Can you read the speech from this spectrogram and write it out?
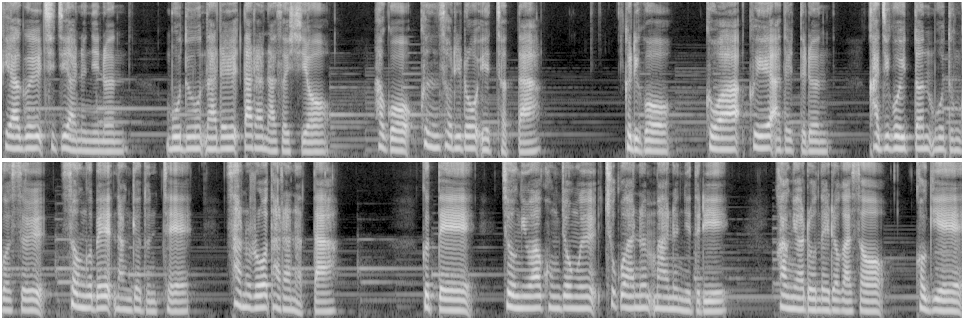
계약을 지지하는 이는 모두 나를 따라 나서시오 하고 큰 소리로 외쳤다. 그리고 그와 그의 아들들은 가지고 있던 모든 것을 성읍에 남겨둔 채 산으로 달아났다. 그때 정의와 공정을 추구하는 많은 이들이 강야로 내려가서 거기에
